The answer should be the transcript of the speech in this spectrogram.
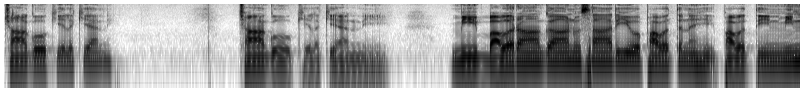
චාගෝ කියලා කියන්නේ චාගෝ කියලා කියන්නේ මේ බවරාගානුසාරීව පවතන පවතිමින්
